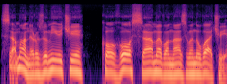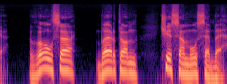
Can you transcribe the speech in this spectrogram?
сама не розуміючи, кого саме вона звинувачує Голса, Бертон чи саму себе.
